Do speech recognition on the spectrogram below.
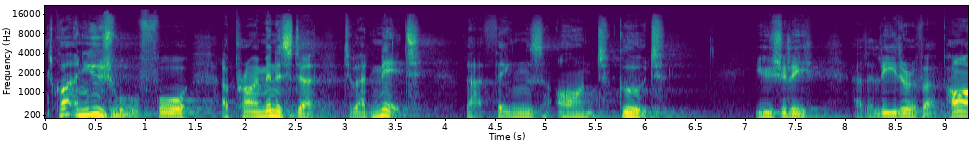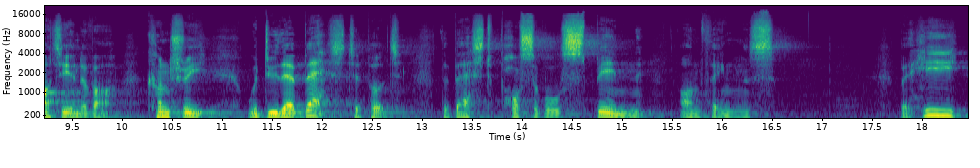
It's quite unusual for a Prime Minister to admit that things aren't good. Usually, uh, the leader of our party and of our country would do their best to put the best possible spin on things. But he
